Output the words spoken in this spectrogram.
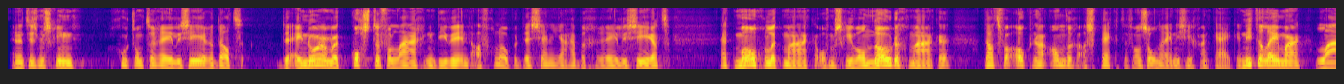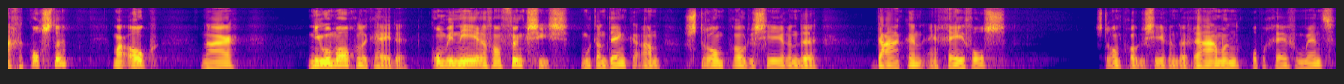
en het is misschien goed om te realiseren dat de enorme kostenverlaging die we in de afgelopen decennia hebben gerealiseerd, het mogelijk maken, of misschien wel nodig maken, dat we ook naar andere aspecten van zonne-energie gaan kijken. Niet alleen maar lage kosten, maar ook naar nieuwe mogelijkheden. Combineren van functies. Je moet dan denken aan stroomproducerende daken en gevels, stroomproducerende ramen op een gegeven moment,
